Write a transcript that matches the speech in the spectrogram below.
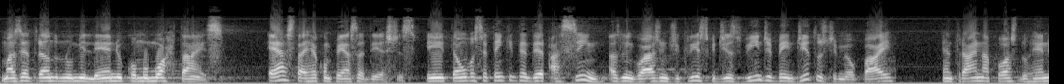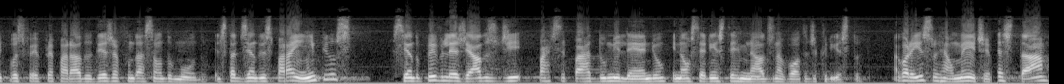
mas entrando no milênio como mortais. Esta é a recompensa destes. E então você tem que entender assim as linguagens de Cristo que diz: Vinde benditos de meu Pai, entrai na posse do reino que vos foi preparado desde a fundação do mundo. Ele está dizendo isso para ímpios, sendo privilegiados de participar do milênio e não serem exterminados na volta de Cristo. Agora, isso realmente está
